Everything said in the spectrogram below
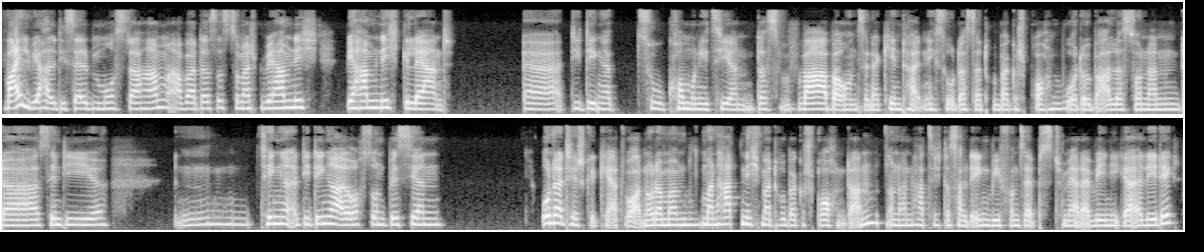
weil wir halt dieselben Muster haben. Aber das ist zum Beispiel, wir haben nicht, wir haben nicht gelernt, äh, die Dinge zu kommunizieren. Das war bei uns in der Kindheit nicht so, dass darüber gesprochen wurde, über alles, sondern da sind die mm, Dinge, die Dinge auch so ein bisschen unter Tisch gekehrt worden oder man, man hat nicht mal drüber gesprochen dann und dann hat sich das halt irgendwie von selbst mehr oder weniger erledigt.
